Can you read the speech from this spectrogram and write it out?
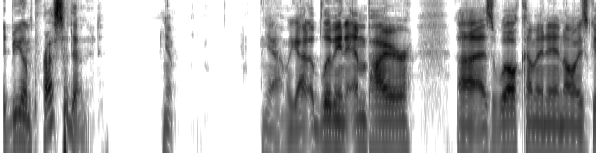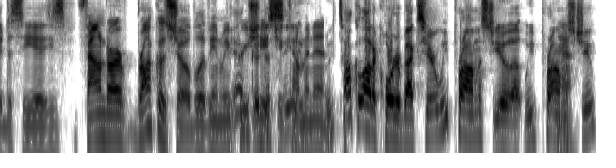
it'd be unprecedented. Yeah, we got Oblivion Empire uh, as well coming in. Always good to see you. He's found our Broncos show, Oblivion. We yeah, appreciate you coming you. in. We talk a lot of quarterbacks here. We promised you. Uh, we promised yeah. you.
